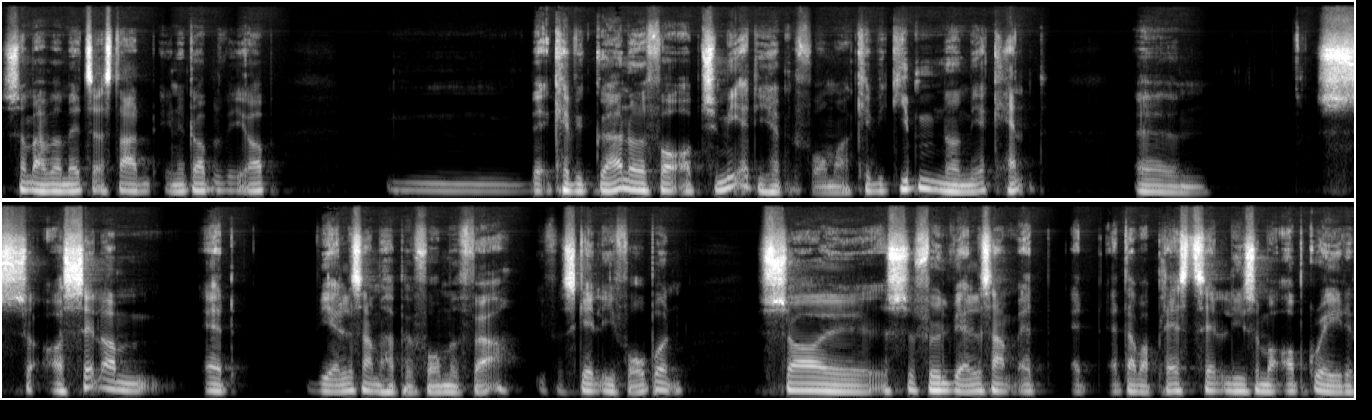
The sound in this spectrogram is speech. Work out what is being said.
som har været med til at starte NW op, kan vi gøre noget for at optimere de her performer? Kan vi give dem noget mere kant? Øhm, så, og selvom at vi alle sammen har performet før i forskellige forbund, så, øh, så følte vi alle sammen, at, at, at der var plads til ligesom at upgrade.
